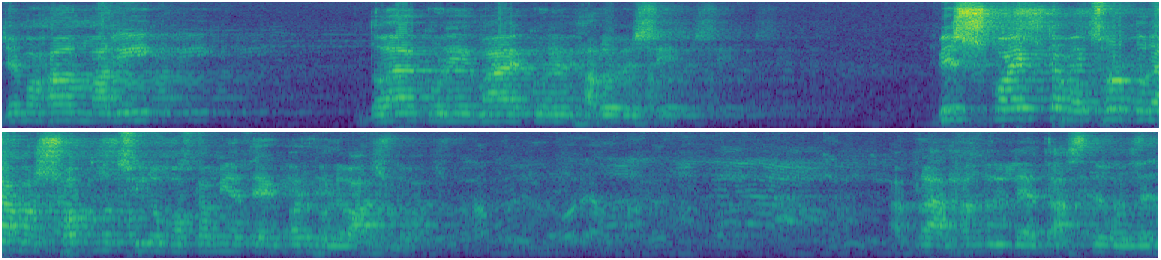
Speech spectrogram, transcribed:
যে মহান মালিক, দয়া করে, মায়া করে ভালোবেসে। বেশ কয়েকটা বছর ধরে আমার স্বপ্ন ছিল মকামিয়াতে একবার হলেও আসব। আপনারা আলহামদুলিল্লাহ এত আসতে বললেন।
